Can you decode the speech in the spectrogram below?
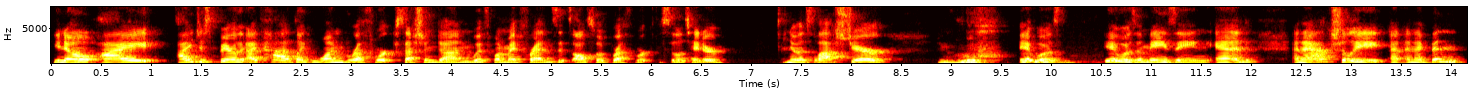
you know, I I just barely I've had like one breath work session done with one of my friends. It's also a breath work facilitator. And it was last year. And whew, it was mm. it was amazing. And and I actually and I've been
